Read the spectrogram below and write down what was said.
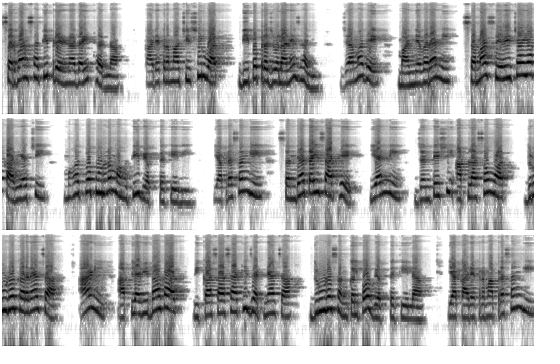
सर्वांसाठी प्रेरणादायी ठरला. कार्यक्रमाची सुरुवात दीप प्रज्वलाने झाली ज्यामध्ये मान्यवरांनी समाजसेवेच्या या कार्याची महत्त्वपूर्ण महती व्यक्त केली. या प्रसंगी संध्याताई साठे यांनी जनतेशी आपला संवाद दृढ करण्याचा आणि आपल्या विभागात विकासासाठी झटण्याचा दृढ संकल्प व्यक्त केला. या कार्यक्रमाप्रसंगी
